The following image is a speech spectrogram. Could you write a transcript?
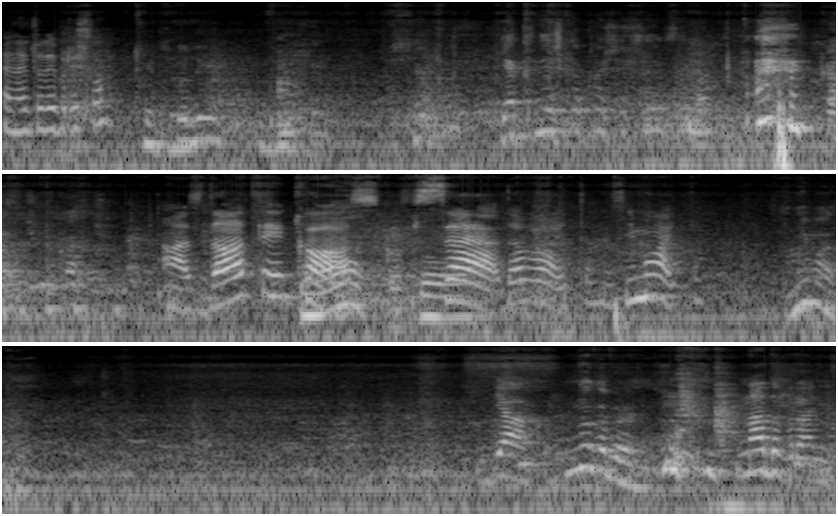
Не туди прийшла? Тут туди. Як книжка пише, все, все. Казочку, казочку. А, здати казку. казку. Все, давайте. Знімайте. Знімати. Дякую. Ну, добре. На добраніч.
